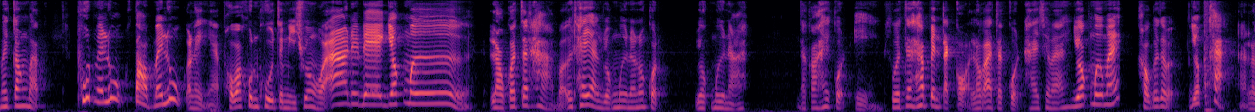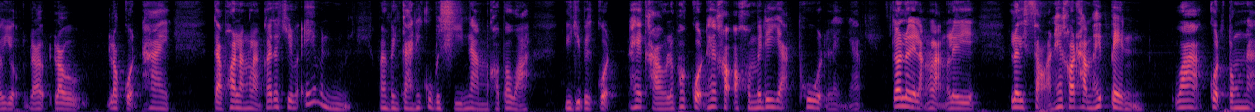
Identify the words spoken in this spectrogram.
ไม่ต้องแบบพูดไหมลูกตอบไหมลูกอะไรเงี้ยเพราะว่าคุณครูจะมีช่วงว่าอ้าวเด็กๆยกมือ เราก็จะถามว่าเออถ้าอยากยกมือนะต้องกดยกมือนะ แล้วก็ให้กดเองคือว่าถ้าเป็นแต่ก่อนเราอาจจะกดให้ใช่ไหมยกมือไหมเขาก็จะแบบยกค่ะเรายกเราเราเรากดให้ แต่พอหลังๆก็จะคิดว่าเอ๊ะมันมันเป็นการที่กูไปชี้นำเขาปะวะอยู่ดีไปกดให้เขา แล้วพอกดให้เขาเอาเขาไม่ได้อยากพูดอะไรเงี้ย ก็เลยหลังๆเลย เลยสอนให้เขาทำให้เป็นว่ากดตรงไหน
